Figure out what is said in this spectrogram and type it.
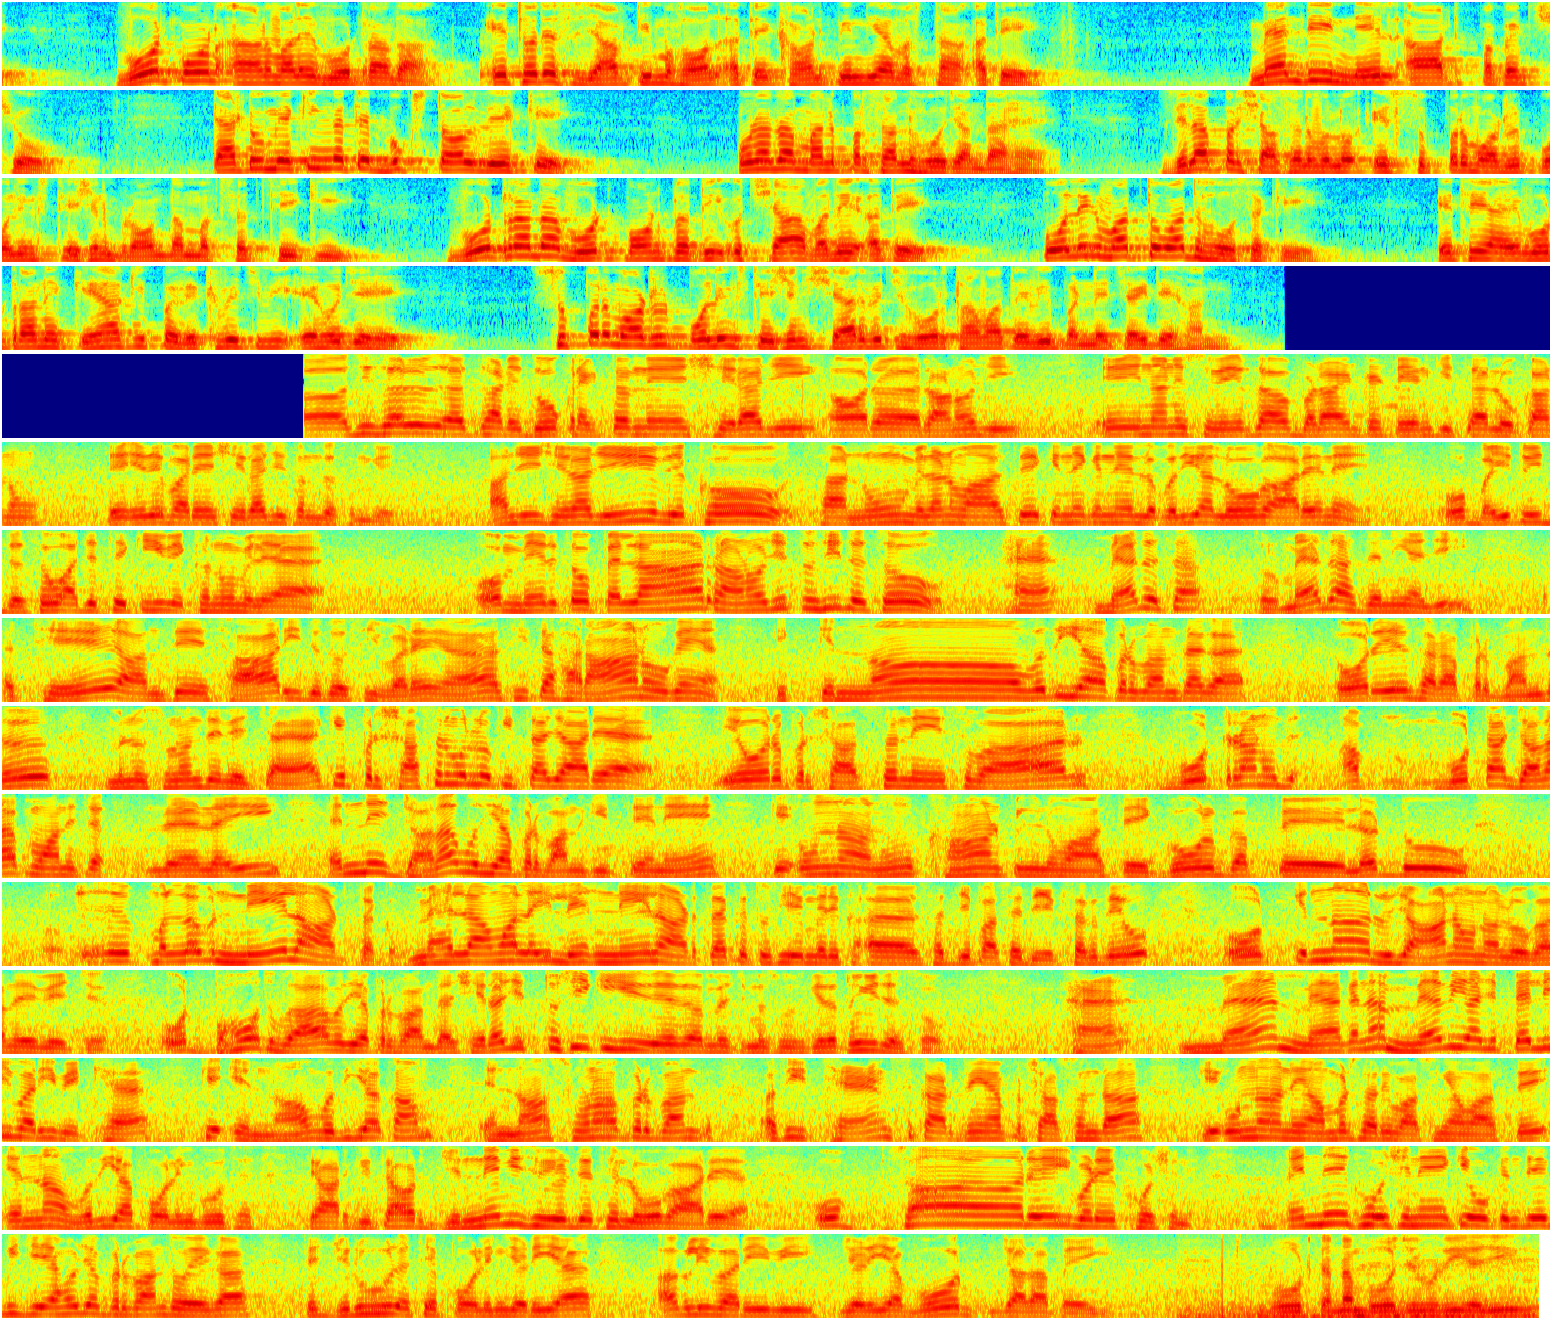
ਵੋਟ ਪਾਉਣ ਆਉਣ ਵਾਲੇ ਵੋਟਰਾਂ ਦਾ ਇੱਥੋਂ ਦੇ ਸਜਾਵਟੀ ਮਾਹੌਲ ਅਤੇ ਖਾਣ ਪੀਣ ਦੀਆਂ ਵਸਤਾਂ ਅਤੇ mehndi, nail art puppet show tattoo making ਅਤੇ ਬੁੱਕ ਸਟਾਲ ਵੇਖ ਕੇ ਉਹਨਾਂ ਦਾ ਮਨ ਪ੍ਰਸੰਨ ਹੋ ਜਾਂਦਾ ਹੈ। ਜ਼ਿਲ੍ਹਾ ਪ੍ਰਸ਼ਾਸਨ ਵੱਲੋਂ ਇਸ ਸੁਪਰ ਮਾਡਲ ਪੋਲਿੰਗ ਸਟੇਸ਼ਨ ਬਣਾਉਣ ਦਾ ਮਕਸਦ ਸੀ ਕਿ ਵੋਟਰਾਂ ਦਾ ਵੋਟ ਪਾਉਣ ਪ੍ਰਤੀ ਉਤਸ਼ਾਹ ਵਧੇ ਅਤੇ ਪੋਲਿੰਗ ਵੱਧ ਤੋਂ ਵੱਧ ਹੋ ਸਕੇ। ਇੱਥੇ ਆਏ ਵੋਟਰਾਂ ਨੇ ਕਿਹਾ ਕਿ ਭਵਿੱਖ ਵਿੱਚ ਵੀ ਇਹੋ ਜਿਹੇ ਸੁਪਰ ਮਾਡਲ ਪੋਲਿੰਗ ਸਟੇਸ਼ਨ ਸ਼ਹਿਰ ਵਿੱਚ ਹੋਰ ਥਾਵਾਂ ਤੇ ਵੀ ਬਣਨੇ ਚਾਹੀਦੇ ਹਨ। ਅਸੀਂ ਸਰ ਅ, ਤੁਹਾਡੇ ਦੋ ਕਰੈਕਟਰ ਨੇ ਸ਼ੇਰਾ ਜੀ ਔਰ ਰਾਣੋ ਜੀ। ਇਹ ਇਹਨਾਂ ਨੇ ਸਵੇਰ ਦਾ ਬੜਾ ਐਂਟਰਟੇਨ ਕੀਤਾ ਲੋਕਾਂ ਨੂੰ ਤੇ ਇਹਦੇ ਬਾਰੇ ਸ਼ੇਰਾ ਜੀ ਤੁਹਾਨੂੰ ਦੱਸਣਗੇ। ਹਾਂਜੀ ਸ਼ੇਰਾ ਜੀ ਵੇਖੋ ਸਾਨੂੰ ਮਿਲਣ ਵਾਸਤੇ ਕਿੰਨੇ ਕਿੰਨੇ ਵਧੀਆ ਲੋਕ ਆ ਰਹੇ ਨੇ। ਉਹ ਬਈ ਤੁਸੀਂ ਦੱਸੋ ਅੱਜ ਇੱਥੇ ਕੀ ਵੇਖਣ ਨੂੰ ਮਿਲਿਆ ਹੈ। ਉਹ ਮੇਰੇ ਤੋਂ ਪਹਿਲਾਂ ਰਾਣੋ ਜੀ ਤੁਸੀਂ ਦੱਸੋ। ਹੈ ਮੈਂ ਦੱਸਾਂ? ਤੁਹਾਨੂੰ ਮੈਂ ਦੱਸ ਦਿੰਦੀ ਆ ਜੀ। ਇੱਥੇ ਆਂਦੇ ਹੀ ਜਦੋਂ ਅਸੀਂ ਵੜੇ ਆ, ਅਸੀਂ ਤਾਂ ਹੈਰਾਨ ਹੋ ਗਏ ਆ ਕਿ ਕਿੰਨਾ ਵਧੀਆ ਪ੍ਰਬੰਧ ਹੈਗਾ। ਔਰ ਇਹ ਸਾਰਾ ਪ੍ਰਬੰਧ ਮੈਨੂੰ ਸੁਣਨ ਦੇ ਵਿੱਚ ਆਇਆ ਕਿ ਪ੍ਰਸ਼ਾਸਨ ਵੱਲੋਂ ਕੀਤਾ ਜਾ ਰਿਹਾ ਹੈ। ਇਹ ਔਰ ਪ੍ਰਸ਼ਾਸਨ ਨੇ ਇਸ ਵਾਰ ਵੋਟਰਾਂ ਨੂੰ ਅਪ- ਵੋਟਾਂ ਜ਼ਿਆਦਾ ਪਵਾਉਣ ਦੇ ਲਈ ਇੰਨੇ ਜ਼ਿਆਦਾ ਵਧੀਆ ਪ੍ਰਬੰਧ ਕੀਤੇ ਨੇ ਕਿ ਉਹਨਾਂ ਨੂੰ ਖਾਣ ਪੀਣ ਵਾਸਤੇ ਗੋਲ ਗੱਪੇ ਲੱਡੂ ਮਤਲਬ ਨੇਲ ਆਰਟ ਤੱਕ, ਮਹਿਲਾਵਾਂ ਲਈ ਲੇ- ਨੇਲ ਆਰਟ ਤੱਕ ਤੁਸੀਂ ਇਹ ਮੇਰੇ ਸੱਜੇ ਪਾਸੇ ਦੇਖ ਸਕਦੇ ਹੋ। ਔਰ ਕਿੰਨਾ ਰੁਝਾਨ ਆ ਉਹਨਾਂ ਲੋਕਾਂ ਦੇ ਵਿੱਚ। ਔਰ ਬਹੁਤ ਵਧੀਆ ਵਧੀਆ ਪ੍ਰਬੰਧ ਹੈ ਸ਼ੇਰਾ ਜੀ, ਤੁਸੀਂ ਕੀ ਇਹਦੇ ਵਿੱਚ ਮਹਿਸੂਸ ਕੀਤਾ? ਤੁਸੀਂ ਦੱਸੋ। ਹੈ? ਮੈਂ ਮੈਂ ਕਹਿੰਦਾ, ਮੈਂ ਵੀ ਅੱਜ ਪਹਿਲੀ ਵਾਰੀ ਵੇਖਿਆ ਕਿ ਇੰਨਾ ਵਧੀਆ ਕੰਮ, ਇੰਨਾ ਸੋਹਣਾ ਪ੍ਰਬੰਧ। ਅਸੀਂ ਥੈਂਕਸ ਕਰਦੇ ਹਾਂ ਪ੍ਰਸ਼ਾਸਨ ਦਾ ਕਿ ਉਹਨਾਂ ਨੇ ਅੰਮ੍ਰਿਤਸਰ ਵਾਸੀਆਂ ਵਾਸਤੇ ਇੰਨਾ ਵਧੀਆ ਪੋਲਿੰਗ ਬੂਥ ਤਿਆਰ ਕੀਤਾ। ਔਰ ਜਿੰਨੇ ਵੀ ਸਵੇਰ ਦੇ ਇੱਥੇ ਲੋਕ ਆ ਰਹੇ ਆ, ਉਹ ਸਾਰੇ ਹੀ ਬੜੇ ਖੁਸ਼ ਨੇ। ਇੰਨੇ ਖੁਸ਼ ਨੇ ਕਿ ਉਹ ਕਹਿੰਦੇ ਵੀ ਜੇ ਇਹੋ ਜਿਹਾ ਪ੍ਰਬੰਧ ਹੋਏਗਾ ਤੇ ਜ਼ਰੂਰ ਇੱਥੇ ਪੋਲਿੰਗ ਜਿਹੜੀ ਆ, ਅਗਲੀ ਵਾਰੀ ਵੀ ਜਿਹੜੀ ਆ ਬਹੁਤ ਜ਼ਿਆਦਾ ਪਏਗੀ। ਵੋਟ ਕਰਨਾ ਬਹੁਤ ਜ਼ਰੂਰੀ ਹੈ ਜੀ।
